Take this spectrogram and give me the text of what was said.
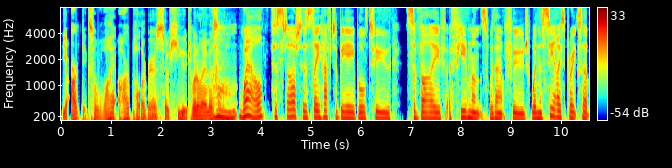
the Arctic? So why are polar bears so huge? What am I missing? Um, well, for starters, they have to be able to survive a few months without food when the sea ice breaks up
